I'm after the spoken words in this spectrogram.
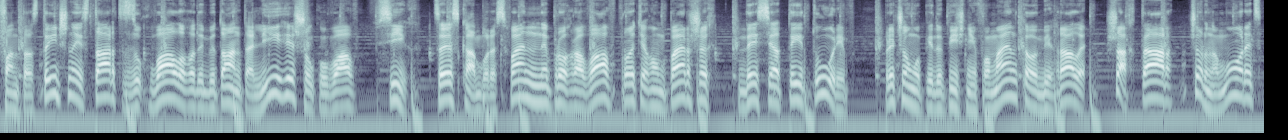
Фантастичний старт зухвалого дебютанта ліги шокував всіх. ЦСКА Борисфен не програвав протягом перших 10 турів. Причому підопічні Фоменка обіграли Шахтар, Чорноморець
